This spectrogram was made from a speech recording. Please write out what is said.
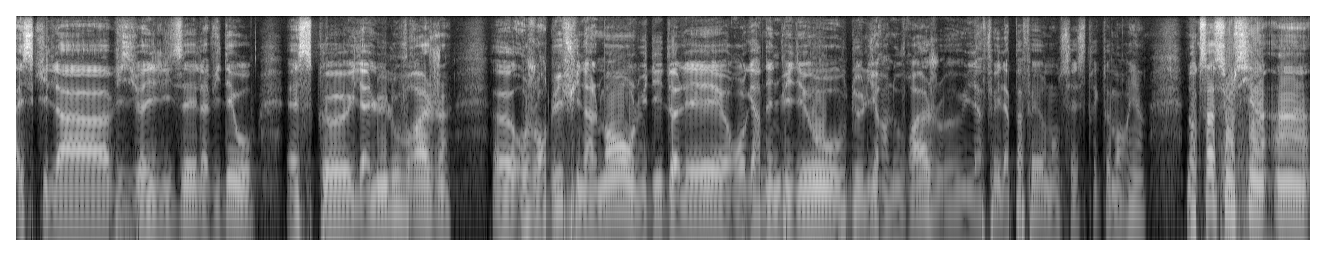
est-ce qu'il a visualisé la vidéo? Est-ce qu'il a lu l'ouvrage? Euh, Aujourd'hui, finalement, on lui dit d'aller regarder une vidéo ou de lire un ouvrage. Euh, il l'a fait, il l'a pas fait, on n'en sait strictement rien. Donc ça, c'est aussi un,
